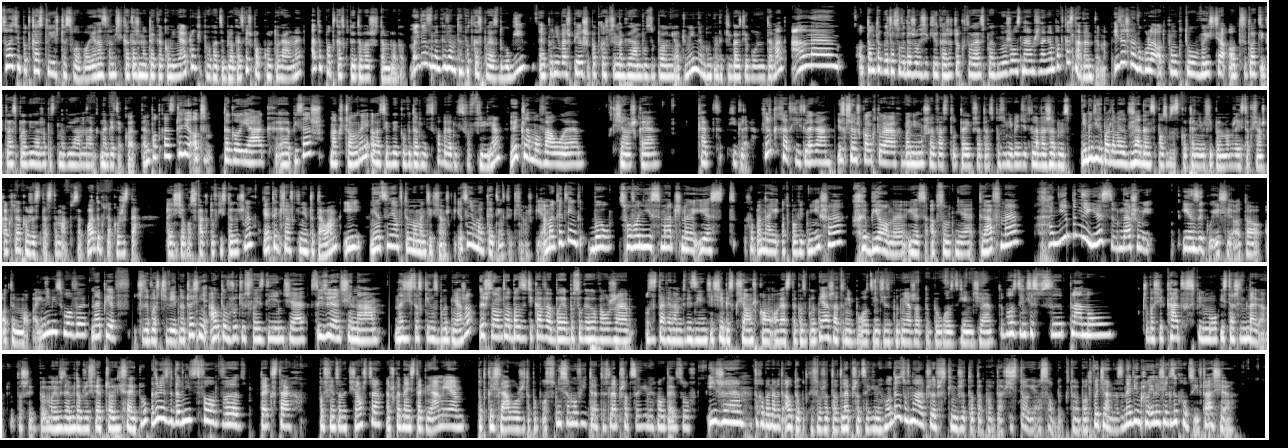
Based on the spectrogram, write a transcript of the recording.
Słuchajcie podcastu Jeszcze Słowo. Ja nazywam się Katarzyna Czajka-Kominiarczuk i prowadzę bloga Zwierz Popkulturalny, a to podcast, który towarzyszy temu blogowi. Moi drodzy, nagrywam ten podcast po raz drugi, e, ponieważ pierwszy podcast, który nagrałam, był zupełnie o czym innym, był na taki bardziej ogólny temat, ale od tamtego czasu wydarzyło się kilka rzeczy, które sprawiły, że uznałam, że nagram podcast na ten temat. I zacznę w ogóle od punktu wyjścia, od sytuacji, która sprawiła, że postanowiłam nagrać akurat ten podcast, czyli od tego, jak e, pisarz Max Czornej oraz jego wydawnictwo, wydawnictwo Filia, reklamowały książkę Kat Hitlera. Książka Kat Hitlera jest książką, która chyba nie muszę was tutaj w żaden sposób, nie będzie dla was żaden, nie będzie chyba dla was w żaden sposób zaskoczeniem, jeśli powiem wam, że jest to książka, która korzysta z tematu zakłady, która korzysta częściowo z faktów historycznych. Ja tej książki nie czytałam i nie oceniam w tym momencie książki. Oceniam marketing tej książki. A marketing był, słowo niesmaczny jest chyba najodpowiedniejsze, chybiony jest absolutnie trafne, haniebny jest w naszym języku, jeśli o to, o tym mowa. Innymi słowy, najpierw, czy właściwie jednocześnie autor wrzucił swoje zdjęcie, stylizując się na nazistowskiego zbrodniarza. Zresztą to bardzo ciekawe, bo jakby sugerował, że zostawia nam dwie zdjęcie siebie z książką oraz tego zbrodniarza. To nie było zdjęcie zbrodniarza, to było zdjęcie, to było zdjęcie z planu czy właśnie kadr z filmu Lista Schindlera. To też jakby moim zdaniem dobrze świadczy o researchu. Natomiast wydawnictwo w tekstach poświęconych książce, na przykład na Instagramie, podkreślało, że to po prostu niesamowite, to jest lepsze od seryjnych morderców i że to chyba nawet autor podkreślał, że to lepsze od seryjnych morderców, no ale przede wszystkim, że to tak prawda historia osoby, która była odpowiedzialna za największą ilość egzekucji w czasie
